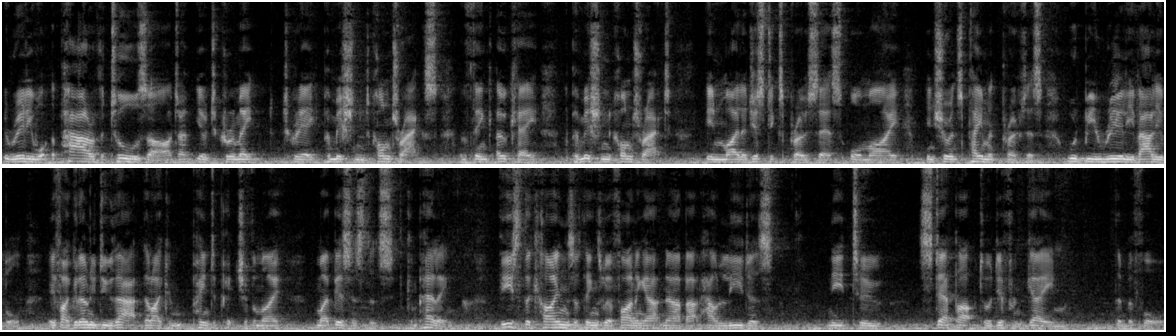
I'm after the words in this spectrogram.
really what the power of the tools are to, you know, to create to create permissioned contracts and think, okay, a permissioned contract in my logistics process or my insurance payment process would be really valuable. If I could only do that, then I can paint a picture for my, my business that's compelling. These are the kinds of things we're finding out now about how leaders need to step up to a different game than before.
